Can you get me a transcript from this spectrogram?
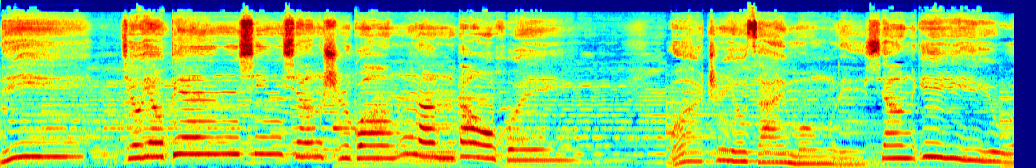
你就要变心，像时光难倒回，我只有在梦里相依偎。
